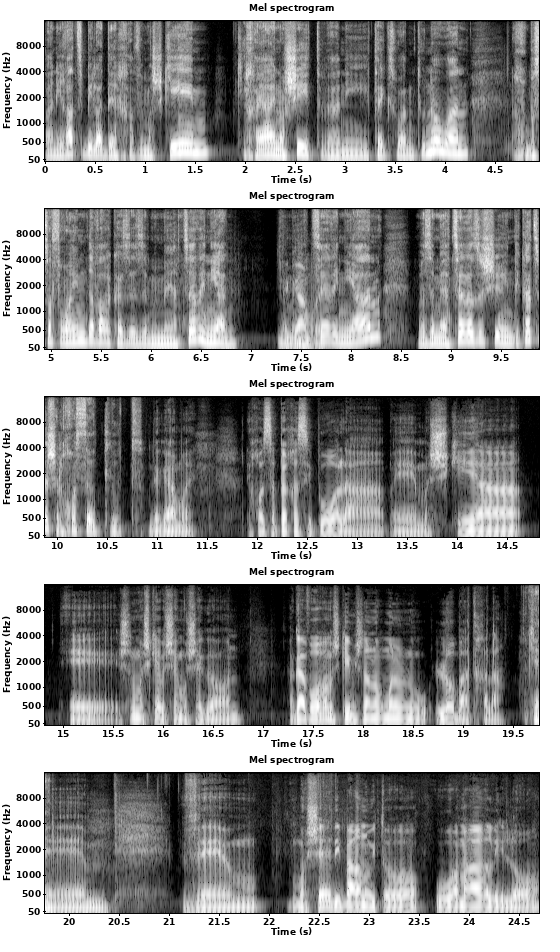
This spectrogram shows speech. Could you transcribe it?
ואני רץ בלעדיך ומשקיעים כחיה אנושית ואני takes one to no one אנחנו בסוף רואים דבר כזה זה מייצר עניין. לגמרי. מייצר עניין וזה מייצר איזושהי אינדיקציה של חוסר תלות. לגמרי. אני יכול לספר לך סיפור על המשקיע, אה, יש לנו משקיע בשם משה גאון. אגב רוב המשקיעים שלנו אומרים לנו לא בהתחלה. כן. אה, ומשה דיברנו איתו הוא אמר לי לא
